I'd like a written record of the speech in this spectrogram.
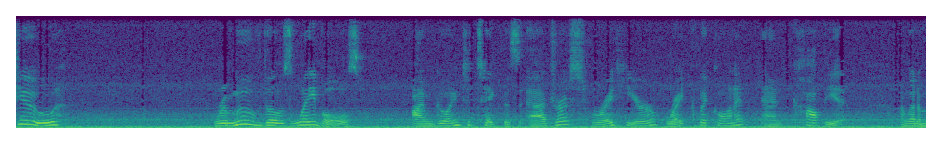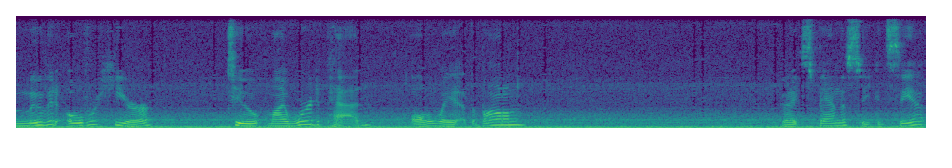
To remove those labels, I'm going to take this address right here, right click on it, and copy it. I'm going to move it over here to my WordPad, all the way at the bottom. I'm going to expand this so you can see it.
